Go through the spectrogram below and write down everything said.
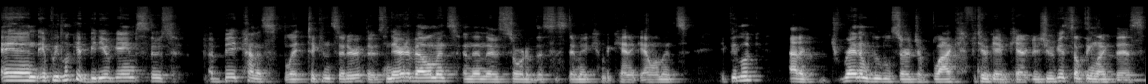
And if we look at video games, there's a big kind of split to consider. There's narrative elements, and then there's sort of the systemic mechanic elements. If you look at a random Google search of black video game characters, you'll get something like this.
